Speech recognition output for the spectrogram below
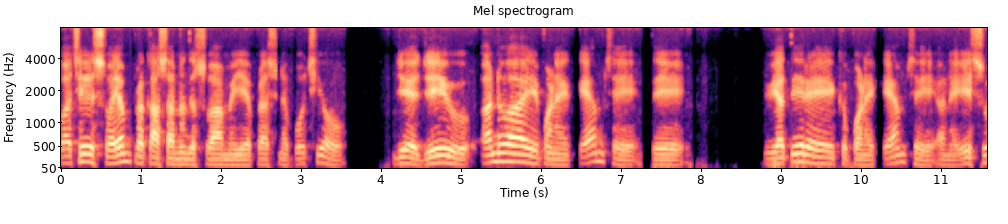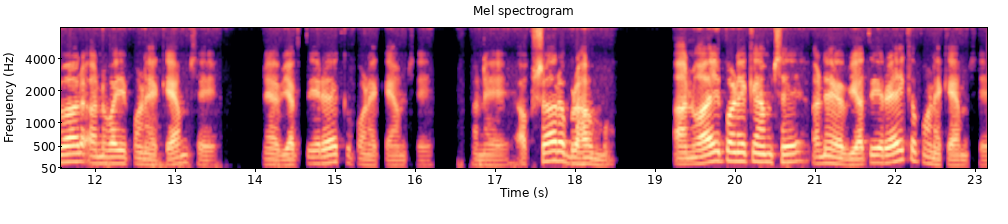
પછી સ્વયં પ્રકાશાનંદ સ્વામીએ પ્રશ્ન પૂછ્યો જે જીવ અન્વયપણે કેમ છે, તે વ્યતિરેકપણે કેમ છે અને ઈશ્વર અન્વયપણે કેમ છે ને વ્યતિરેકપણે કેમ છે અને અક્ષર બ્રહ્મ અન્વયપણે કેમ છે અને વ્યતિરેકપણે કેમ છે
